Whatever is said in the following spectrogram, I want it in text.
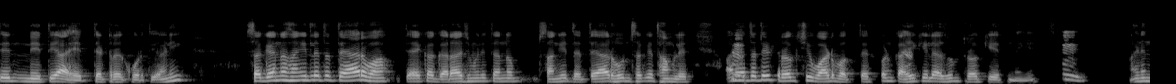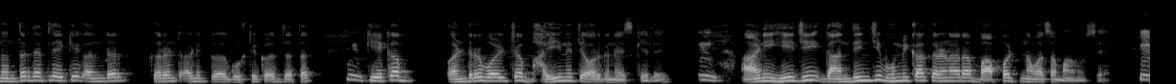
ते नेते आहेत त्या ट्रकवरती. आणि सगळ्यांना सांगितलं तर तयार व्हा. त्या एका मध्ये त्यांना सांगितलं तयार होऊन सगळे थांबलेत. आणि आता ते ट्रकची वाट बघतायत पण काही केले अजून ट्रक येत नाहीये. आणि नंतर त्यातले एक एक अंडर करंट आणि गोष्टी कळत जातात की एका अंडरवर्ल्डच्या भाईने ते ऑर्गनाईज केले आणि ही जी गांधींची भूमिका करणारा बापट नावाचा माणूस आहे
